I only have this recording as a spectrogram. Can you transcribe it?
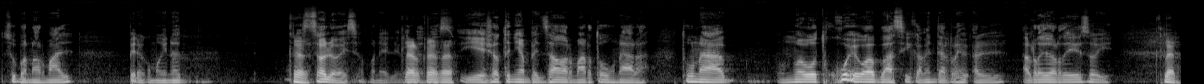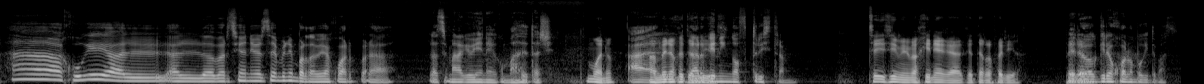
súper normal, pero como que no, Claro. es solo eso, ponele. Claro, claro. Y ellos tenían pensado armar toda una, toda una un nuevo juego básicamente al- alrededor de eso. Y, Claro. ah, jugué al- a la versión aniversario, pero no importa, voy a jugar para la semana que viene con más detalle. Bueno, a menos que te. Darkening of Tristram. Sí, sí, me imaginé que a qué te referías. Pero, Pero- quiero jugar un poquito más.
